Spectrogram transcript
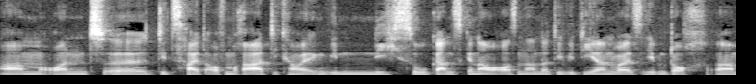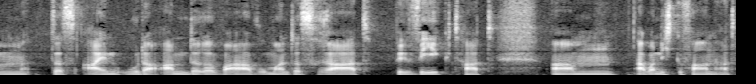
ähm, und äh, die Zeit auf dem Rad, die kann man irgendwie nicht so ganz genau auseinander dividieren, weil es eben doch ähm, das ein oder andere war, wo man das Rad bewegt hat, aber nicht gefahren hat.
